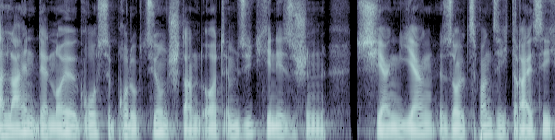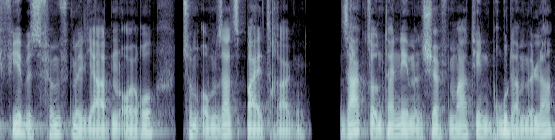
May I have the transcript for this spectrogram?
Allein der neue große Produktionsstandort im südchinesischen Xiangyang soll 2030 4 bis 5 Milliarden Euro zum Umsatz beitragen, sagte Unternehmenschef Martin Brudermüller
